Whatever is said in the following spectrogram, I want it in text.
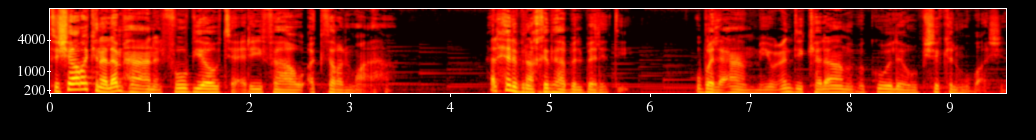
تشاركنا لمحة عن الفوبيا وتعريفها وأكثر أنواعها. الحين بناخذها بالبلدي وبالعامي وعندي كلام بقوله وبشكل مباشر.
